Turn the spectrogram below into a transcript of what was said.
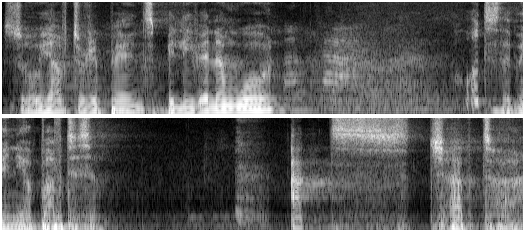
So we have to repent, believe, and then what? What is the meaning of baptism? Acts chapter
